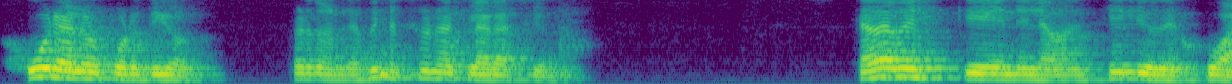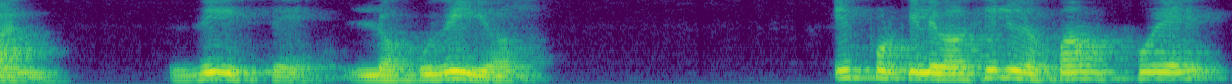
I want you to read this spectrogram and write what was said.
júralo por Dios. Perdón, les voy a hacer una aclaración. Cada vez que en el Evangelio de Juan dice los judíos, es porque el Evangelio de Juan fue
